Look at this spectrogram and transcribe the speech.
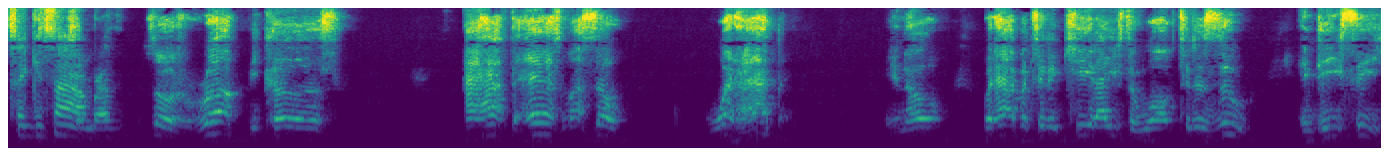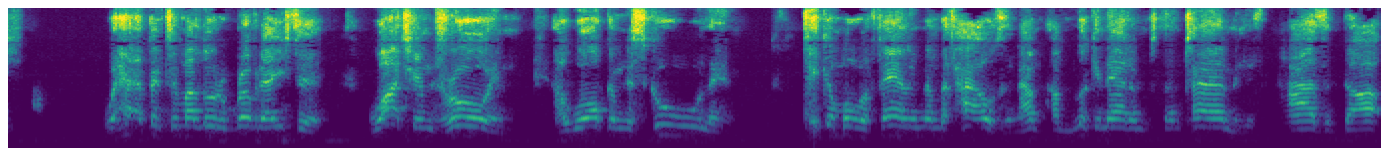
Take your time, so, brother. So it's rough because I have to ask myself, what happened? You know, what happened to the kid I used to walk to the zoo in DC? What happened to my little brother I used to watch him draw and I walk him to school and take him over family members' house and I'm, I'm looking at him sometime and his eyes are dark.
